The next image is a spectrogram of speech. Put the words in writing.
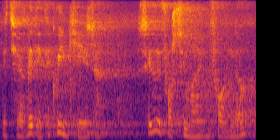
Diceva, vedete qui in chiesa, se noi fossimo là in fondo,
